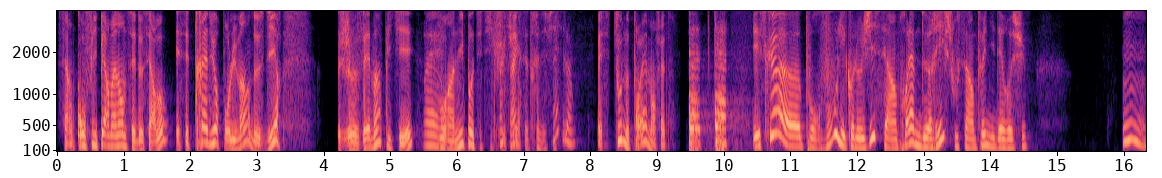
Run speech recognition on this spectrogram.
c'est un conflit permanent de ces deux cerveaux. Et c'est très dur pour l'humain de se dire Je vais m'impliquer Ouais. pour un hypothétique Ouais, C'est futur. vrai que c'est très difficile. hein. Mais c'est tout notre problème, en fait. Est-ce que euh, pour vous, l'écologie, c'est un problème de riche ou c'est un peu une idée reçue? Hmm.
